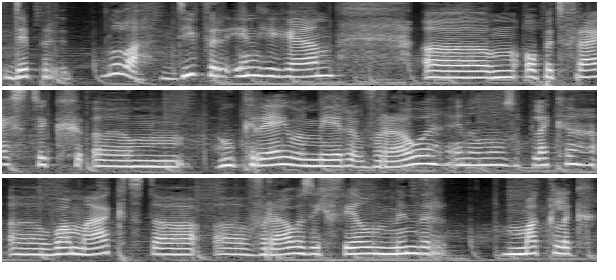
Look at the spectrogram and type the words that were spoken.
dieper, voilà, dieper ingegaan um, op het vraagstuk hoe krijgen we meer vrouwen in onze plekken? Uh, wat maakt dat vrouwen zich veel minder makkelijk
